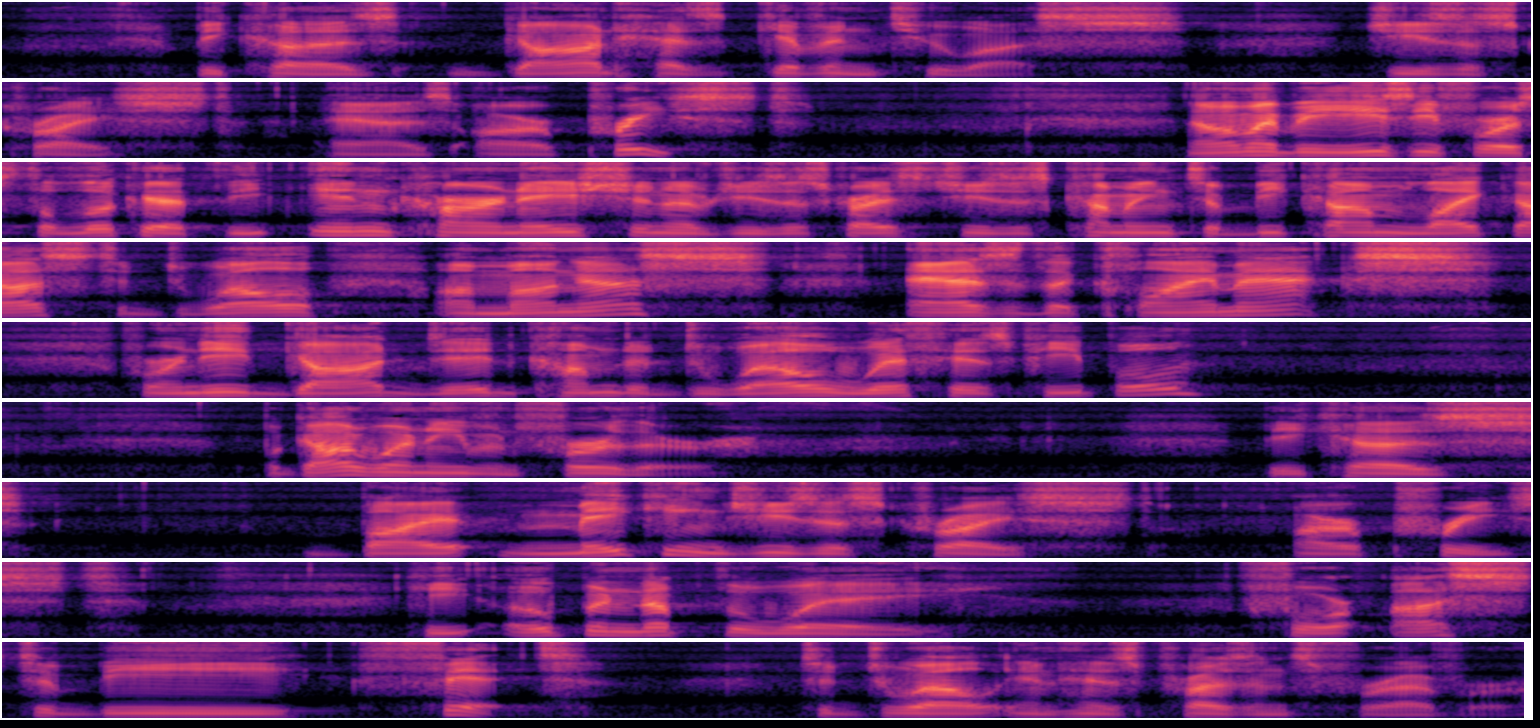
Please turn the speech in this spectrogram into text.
because God has given to us Jesus Christ as our priest. Now, it might be easy for us to look at the incarnation of Jesus Christ, Jesus coming to become like us, to dwell among us, as the climax. For indeed, God did come to dwell with his people. But God went even further because by making Jesus Christ our priest, he opened up the way for us to be fit to dwell in his presence forever.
